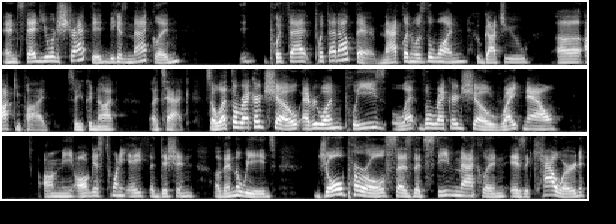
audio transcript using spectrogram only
And instead you were distracted because Maclin put that put that out there. Maclin was the one who got you uh, occupied, so you could not attack. So let the record show, everyone, please let the record show right now on the August 28th edition of In the Weeds. Joel Pearl says that Steve Maclin is a coward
